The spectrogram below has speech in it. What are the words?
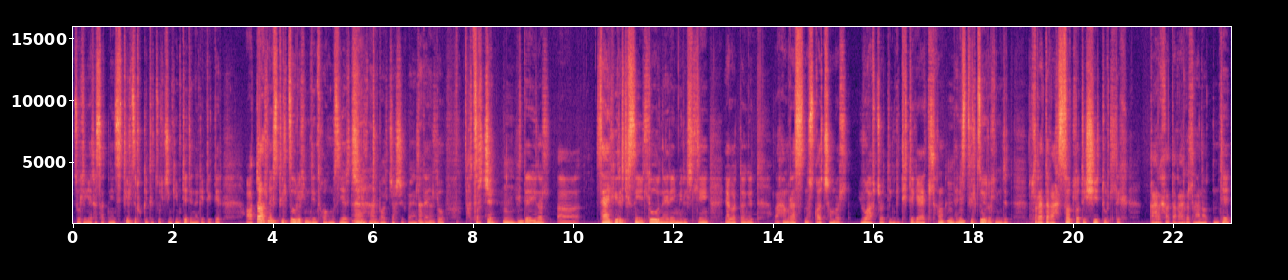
зүйлийг ярихаас гадна сэтгэл зүрх гэдэг зүйл чинь гимтээд байна гэдэг дээр одоо л нэг сэтгэл зүйн эрүүл мэндийн тухай хүмүүс ярьж хэлдэг болж байгаа шиг байна л да. Илүү тоцорж байна. Гэтэ энэ бол сайн хэрэгч гэсэн илүү нарийн мэрэгжлийн яг одоо ингээд хамраас нус гойчих юм бол юу авчууд ингэ тэгтэйг айдлах таны сэтгэл зүйн эрүүл мэндэд тулгараад байгаа асуудлуудыг шийдвэрлэх гарах одоо гаргалгаанууд нь тий.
